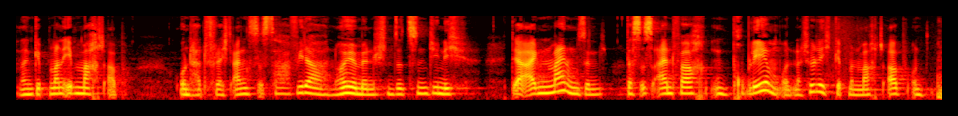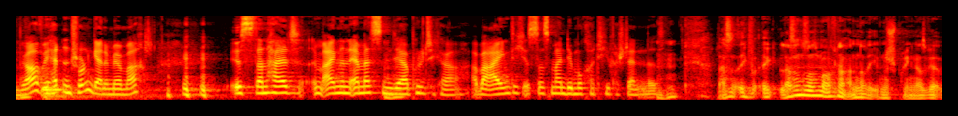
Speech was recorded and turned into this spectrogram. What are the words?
dann gibt man eben Macht ab und hat vielleicht Angst, dass da wieder neue Menschen sitzen, die nicht der eigenen Meinung sind. Das ist einfach ein Problem und natürlich gibt man Macht ab und ja, wir hätten schon gerne mehr Macht. Ist dann halt im eigenen Ermessen der Politiker. Aber eigentlich ist das mein Demokratieverständnis. Mhm. Lass, ich, lass uns mal auf eine andere Ebene springen. Also wir,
